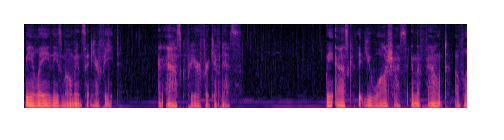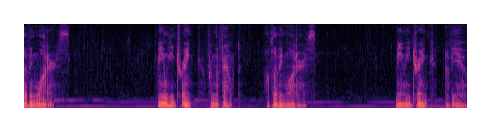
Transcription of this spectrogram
We lay these moments at your feet and ask for your forgiveness. We ask that you wash us in the fount of living waters. May we drink from the fount of living waters. May we drink of you.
